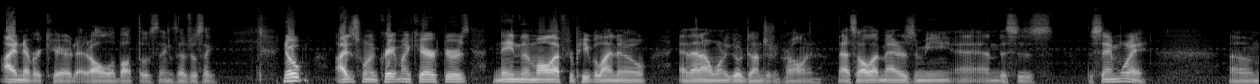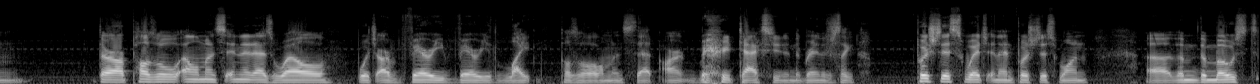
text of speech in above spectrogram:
I never cared at all about those things. I was just like, nope, I just want to create my characters, name them all after people I know, and then I want to go dungeon crawling. That's all that matters to me, and this is the same way. Um, there are puzzle elements in it as well, which are very, very light puzzle elements that aren't very taxing in the brain. They're just like, push this switch and then push this one. Uh, the the most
